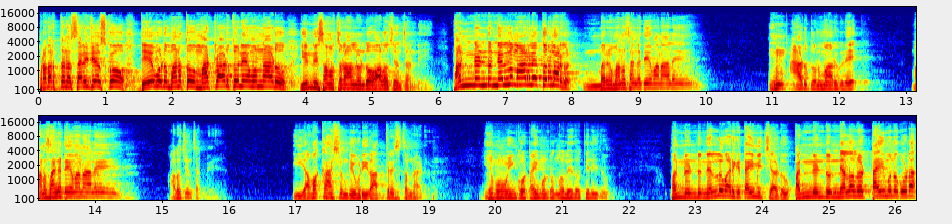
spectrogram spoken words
ప్రవర్తన సరిచేసుకో దేవుడు మనతో మాట్లాడుతూనే ఉన్నాడు. ఎన్ని సంవత్సరాల నుండో ఆలోచించండి. పన్నెండు నెలలు మారలేదు దుర్మార్గుడు. మరి మన సంగతి ఏమనాలి? ఆడు దుర్మార్గుడే. మన సంగతి ఏమనాలి? ఆలోచించండి. ఈ అవకాశం దేవుడు ఈ రాత్రి ఇస్తున్నాడు. ఏమో ఇంకో టైం ఉంటుందో లేదో తెలియదు పన్నెండు నెలలు వాడికి టైం ఇచ్చాడు. పన్నెండు నెలల టైమును కూడా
